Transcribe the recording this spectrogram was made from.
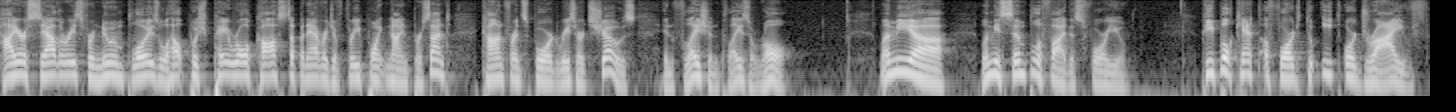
Higher salaries for new employees will help push payroll costs up an average of 3.9%. Conference Board research shows inflation plays a role. Let me uh, let me simplify this for you. People can't afford to eat or drive.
